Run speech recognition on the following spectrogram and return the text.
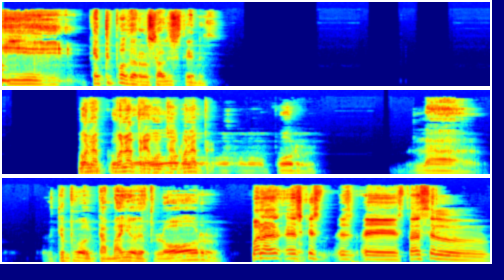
¿Y qué tipo de rosales tienes? ¿Por Buena- el buena pregunta, buena o- pre- o, o por la el tipo del tamaño de flor. Bueno, es que es- es, eh, está es el,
